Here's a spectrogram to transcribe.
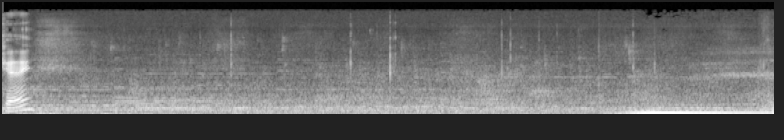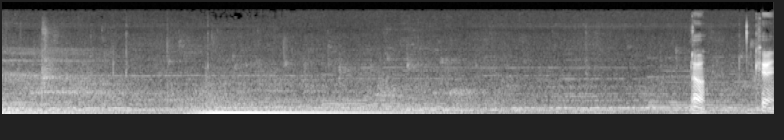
Okay. Oh, okay.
